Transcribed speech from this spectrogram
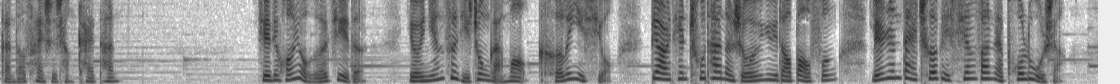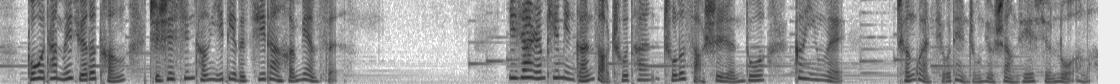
赶到菜市场开摊。姐姐黄有娥记得，有一年自己重感冒，咳了一宿，第二天出摊的时候遇到暴风，连人带车被掀翻在坡路上。不过他没觉得疼，只是心疼一地的鸡蛋和面粉。一家人拼命赶早出摊，除了早市人多，更因为城管九点钟就上街巡逻了。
